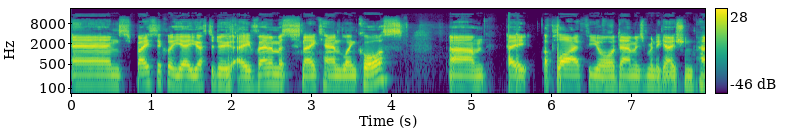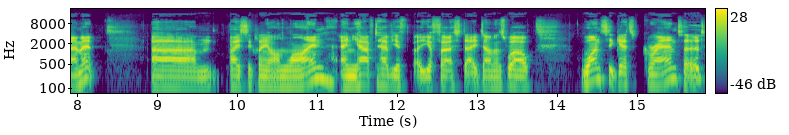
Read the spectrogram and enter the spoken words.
and basically, yeah, you have to do a venomous snake handling course. Um, a, apply for your damage mitigation permit, um, basically online, and you have to have your your first aid done as well. Once it gets granted,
